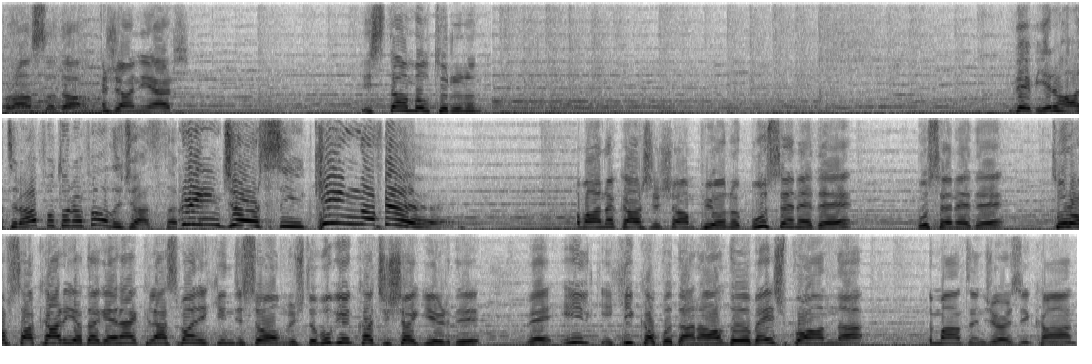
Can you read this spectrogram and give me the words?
Fransa'da Janier İstanbul turunun Ve bir hatıra fotoğrafı alacağız tabii. Green Jersey, King of the... zamana karşı şampiyonu bu senede bu senede Tour of Sakarya'da genel klasman ikincisi olmuştu. Bugün kaçışa girdi ve ilk iki kapıdan aldığı 5 puanla Mountain Jersey Kaan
